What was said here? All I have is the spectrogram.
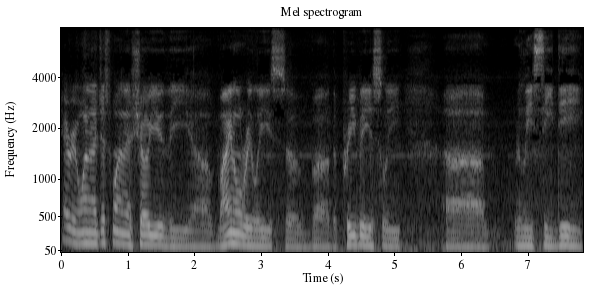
Hey everyone, I just wanted to show you the uh, vinyl release of uh, the previously uh, released CD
